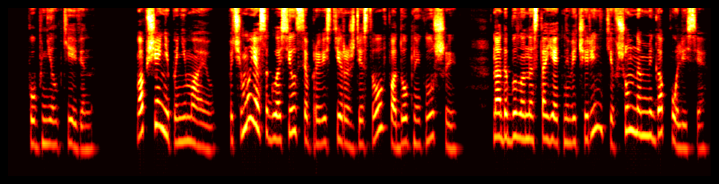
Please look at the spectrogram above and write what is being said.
— бубнил Кевин. «Вообще не понимаю, почему я согласился провести Рождество в подобной глуши. Надо было настоять на вечеринке в шумном мегаполисе.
